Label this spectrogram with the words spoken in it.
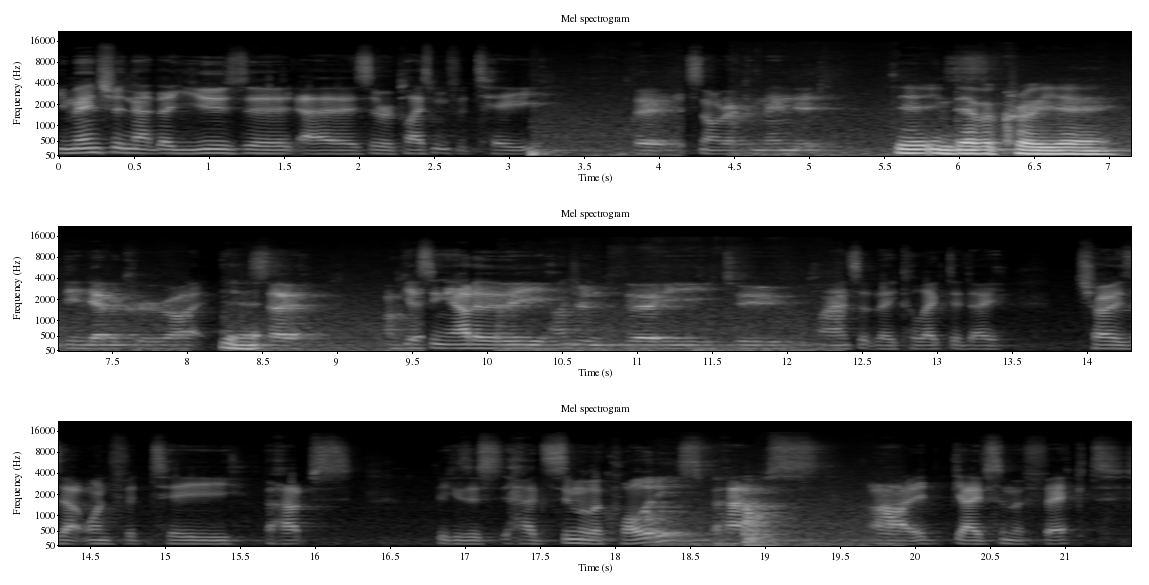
you mentioned that they use it as a replacement for tea, but it's not recommended The Endeavour crew, yeah. the Endeavour crew, right? Yeah. So I'm guessing out of the 132 plants that they collected, they chose that one for tea, perhaps because it had similar qualities. Perhaps uh, it gave some effect,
